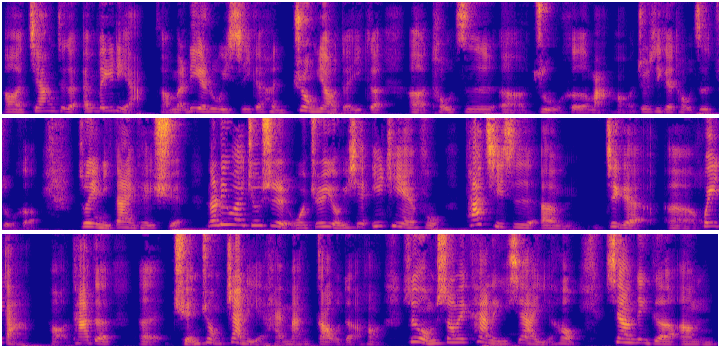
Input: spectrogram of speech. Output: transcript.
呃将这个 NVIDIA 好，我们列入是一个很重要的一个呃投资呃组合嘛，哈，就是一个投资组合，所以你当然也可以选。那另外就是我觉得有一些 ETF，它其实嗯这个呃辉达。好，它的呃权重占的也还蛮高的哈，所以我们稍微看了一下以后，像那个嗯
